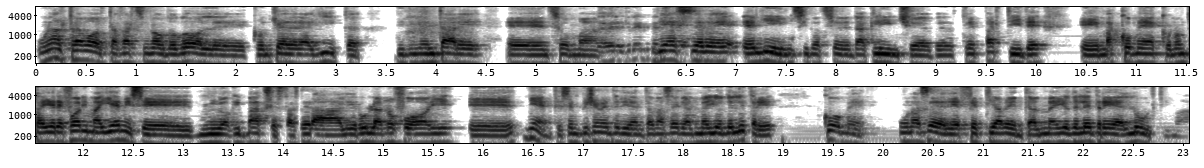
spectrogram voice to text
un'altra volta farsi un autogol e concedere agli hit di diventare eh, insomma di essere eh, lì in situazione da clinch per tre partite eh, ma come ecco non tagliare fuori Miami se Milwaukee Bucks stasera li rullano fuori e niente semplicemente diventa una serie al meglio delle tre come una serie effettivamente al meglio delle tre è l'ultima,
